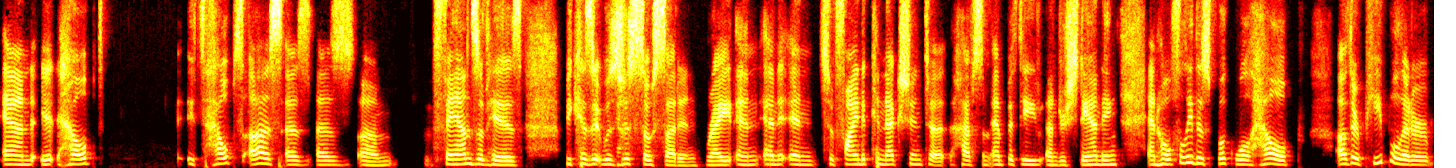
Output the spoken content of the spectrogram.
and it helped. It helps us as as um, fans of his because it was just so sudden right? And and and to find a connection to have some empathy understanding and hopefully this book will help other people that are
